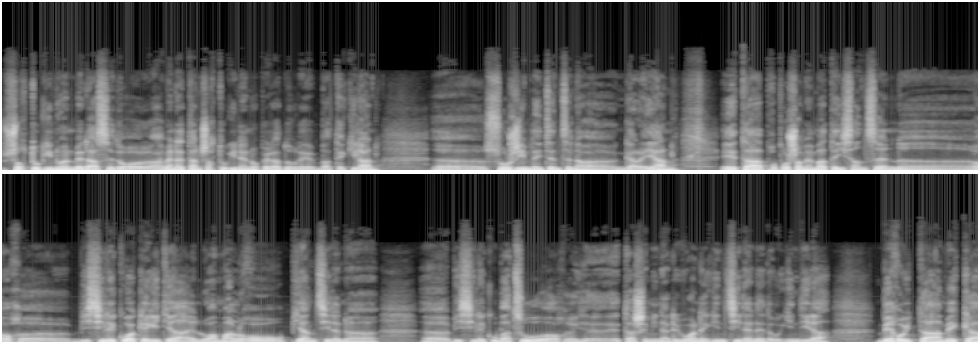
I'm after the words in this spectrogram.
Sortu ginuen beraz edo arbenetan sartu ginen operatore batek ilan, uh, sojim deitzen zena garaian, eta proposamen bat izan zen, hor, uh, bizilekoak egitea, loa malro piantziren uh, bizileku batzu, hor, eta seminarioan egin ziren edo egin dira, berroita ameka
